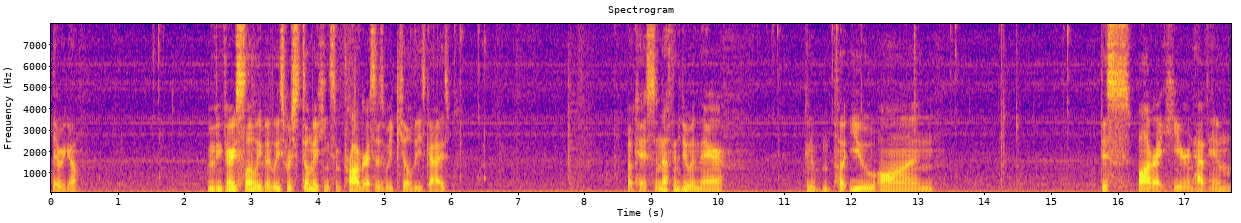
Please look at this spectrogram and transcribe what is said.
There we go. Moving very slowly, but at least we're still making some progress as we kill these guys. Okay, so nothing doing there. Gonna put you on this spot right here and have him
